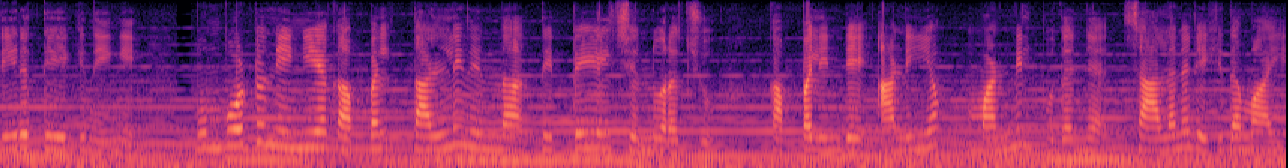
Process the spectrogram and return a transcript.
തീരത്തേക്ക് നീങ്ങി. മുമ്പോട്ടു നീങ്ങിയ കപ്പൽ തള്ളി നിന്ന തിട്ടയിൽ ചെന്നുറച്ചു. കപ്പലിന്റെ അണിയം മണ്ണിൽ പുതഞ്ഞ് ചലനരഹിതമായി.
